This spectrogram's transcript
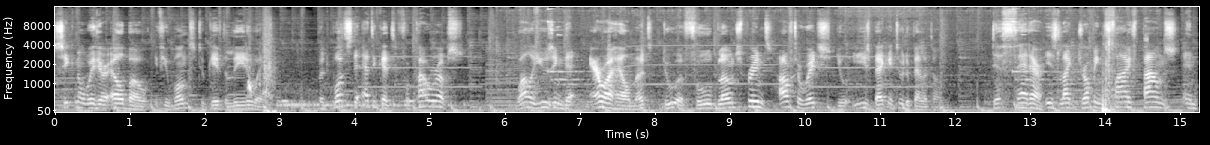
Signal with your elbow if you want to give the lead away. But what's the etiquette for power-ups? While using the Aero helmet, do a full-blown sprint, after which you'll ease back into the peloton. The feather is like dropping 5 pounds and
